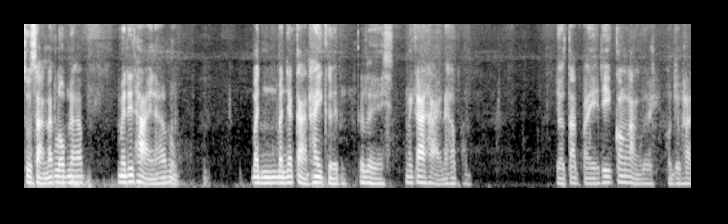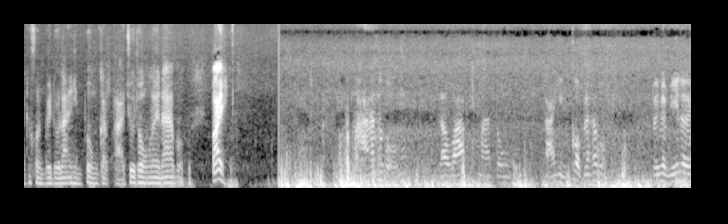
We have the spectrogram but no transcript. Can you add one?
สุสานนักรบนะครับ ไม่ได้ถ่ายนะครับผมบรรบรรยากาศให้เกินก็เลย ไม่กล้าถ่ายนะครับผม เดี๋ยวตัดไปที่กล้องหลังเลย ผมจะพาทุกคนไปดูร้านหินปุ่มกับผาชูธงเลยนะครับผม ไป มาแล้วครับผม เราวาร์ปมา ตรงผาหินกบนะครับผมเป็นแบบนี้เลย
